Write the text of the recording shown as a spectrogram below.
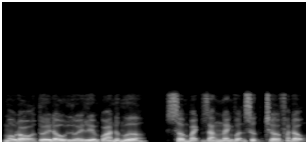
màu đỏ tươi đầu lưỡi liếm qua nước mưa, sâm bạch răng nanh vận sức chờ phát động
